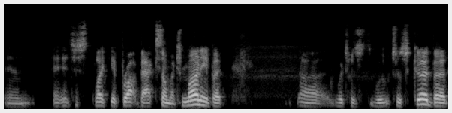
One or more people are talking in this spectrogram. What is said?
and it just like it brought back so much money, but uh, which was which was good, but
